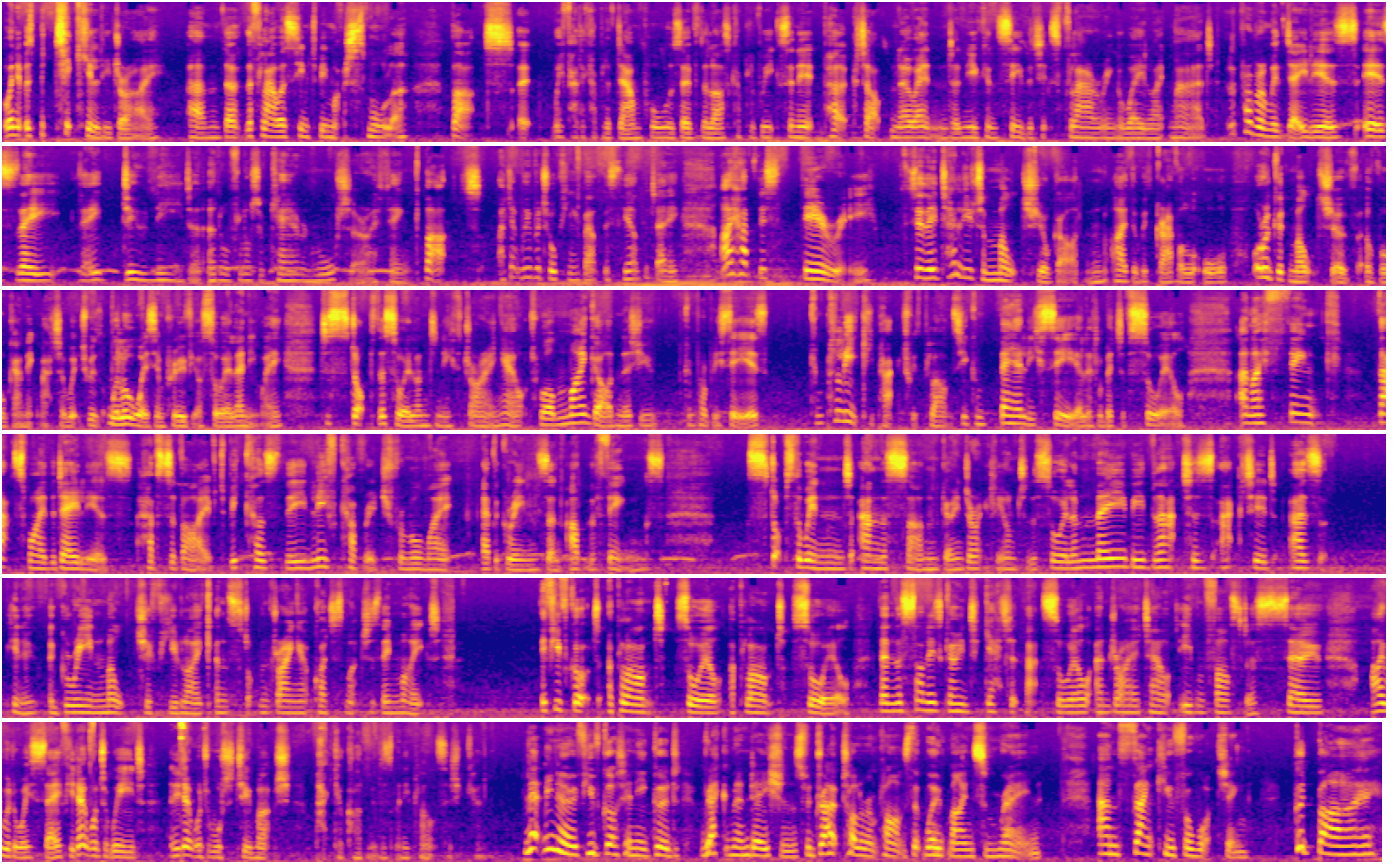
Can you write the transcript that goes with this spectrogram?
when it was particularly dry, um, the, the flowers seem to be much smaller. But uh, we've had a couple of downpours over the last couple of weeks and it perked up no end, and you can see that it's flowering away like mad. The problem with dahlias is they they do need an awful lot of care and water, I think. But I think we were talking about this the other day. I have this theory so they tell you to mulch your garden either with gravel or, or a good mulch of, of organic matter, which was, will always improve your soil anyway, to stop the soil underneath drying out. Well, my garden, as you can probably see, is completely packed with plants. You can barely see a little bit of soil. And I think that's why the dahlias have survived because the leaf coverage from all my evergreens and other things stops the wind and the sun going directly onto the soil, and maybe that has acted as you know a green mulch, if you like, and stopped them drying out quite as much as they might. If you've got a plant soil, a plant soil, then the sun is going to get at that soil and dry it out even faster. So I would always say if you don't want to weed and you don't want to water too much, pack your garden with as many plants as you can. Let me know if you've got any good recommendations for drought tolerant plants that won't mind some rain. And thank you for watching. Goodbye.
